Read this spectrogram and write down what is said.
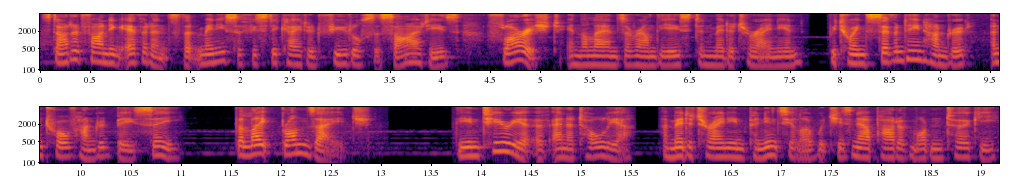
started finding evidence that many sophisticated feudal societies flourished in the lands around the eastern Mediterranean between 1700 and 1200 BC, the Late Bronze Age. The interior of Anatolia, a Mediterranean peninsula which is now part of modern Turkey,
